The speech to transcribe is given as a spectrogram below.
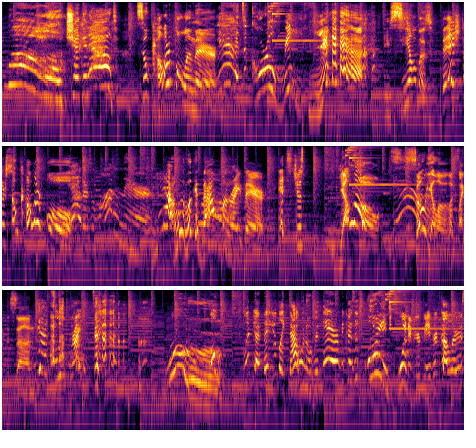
Whoa! Whoa, check it out! So colorful in there. Yeah, it's a coral reef. Yeah! Do you see all those fish? They're so colorful. Yeah, there's a lot in there. Yeah, ooh, look at that one right there. It's just yellow. Yeah. So yellow, it looks like the sun. Yeah, it's so bright. Ooh. Oh, Blippi, I bet you'd like that one over there because it's orange, one of your favorite colors.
